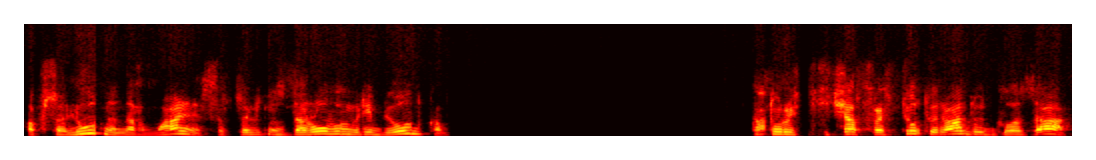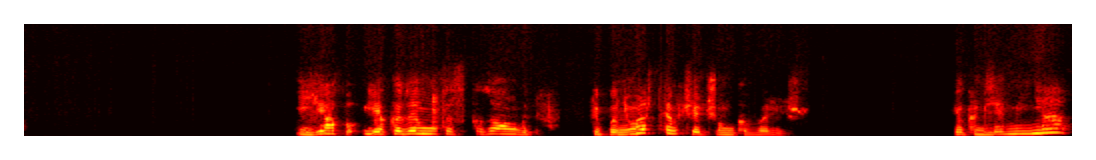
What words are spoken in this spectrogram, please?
абсолютно нормальная, с абсолютно здоровым ребенком, который сейчас растет и радует глаза. И я, я когда ему это сказала, он говорит, ты понимаешь ты вообще, о чем говоришь? Я говорю, для меня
